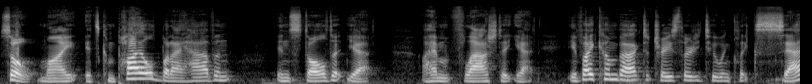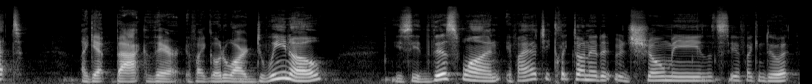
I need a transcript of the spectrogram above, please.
So my it's compiled, but I haven't installed it yet. I haven't flashed it yet. If I come back to Trace32 and click Set, I get back there. If I go to Arduino, you see this one, if I actually clicked on it, it would show me, let's see if I can do it.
